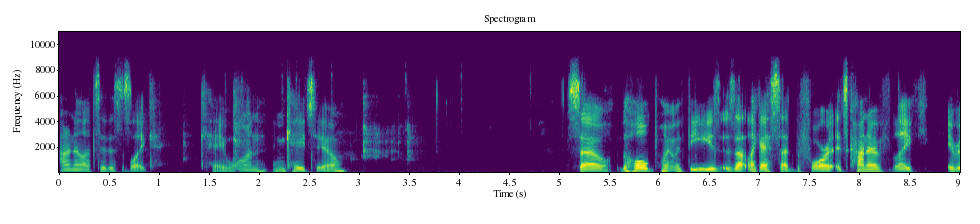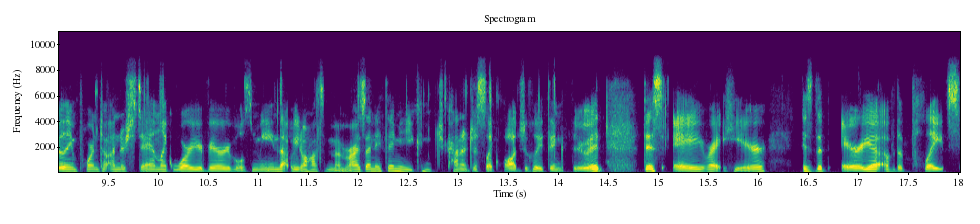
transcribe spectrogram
I don't know, let's say this is like K1 and K2. So the whole point with these is that, like I said before, it's kind of like it really important to understand like where your variables mean that we don't have to memorize anything and you can kind of just like logically think through it. This A right here is the area of the plates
